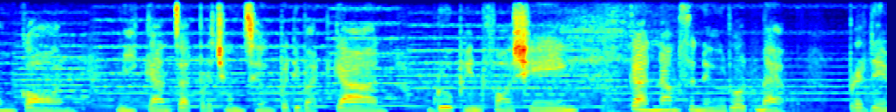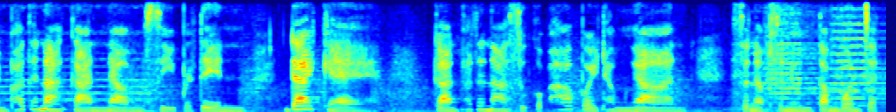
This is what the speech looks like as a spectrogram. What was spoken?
องค์กร มีการจัดประชุมเชิงปฏิบัติการ Blueprint for Change การนำเสนอรถแมพประเด็นพัฒนาการนำ 4 ประเด็น ได้แก่ การพัฒนาสุขภาพวัยทำงาน สนับสนุนตำบลจัด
